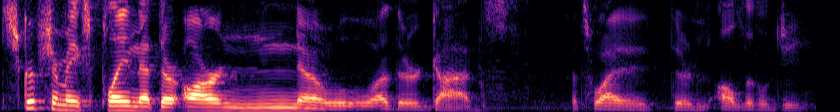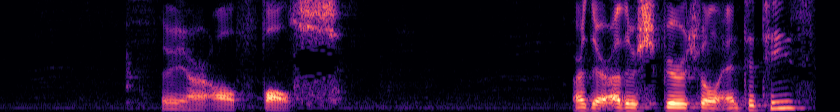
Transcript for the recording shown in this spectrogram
Scripture makes plain that there are no other gods. That's why they're all little g. They are all false. Are there other spiritual entities?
